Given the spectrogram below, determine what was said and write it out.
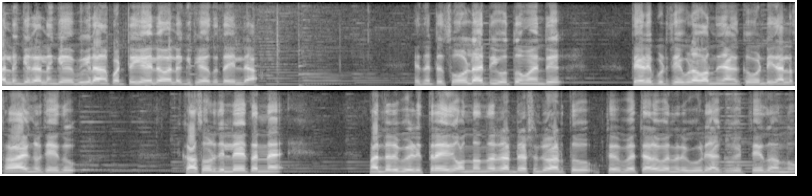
അല്ലെങ്കിൽ അല്ലെങ്കിൽ വികലാന പട്ടികയിലോ അല്ലെങ്കിൽ ചേർത്തിട്ടേ ഇല്ല എന്നിട്ട് സോൾഡായിട്ട് യൂത്ത് മൂവ്മെന്റ് തേടി പിടിച്ച് ഇവിടെ വന്ന് ഞങ്ങൾക്ക് വേണ്ടി നല്ല സഹായങ്ങൾ ചെയ്തു. കാസർഗോഡ് ജില്ലയിൽ തന്നെ നല്ലൊരു വീട് ഇത്രയും ഒന്നൊന്നര രണ്ട് ലക്ഷം രൂപ അടുത്ത് ചിലവ് വരുന്നൊരു വീട് ഞങ്ങൾക്ക് ചെയ്തു തന്നു.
